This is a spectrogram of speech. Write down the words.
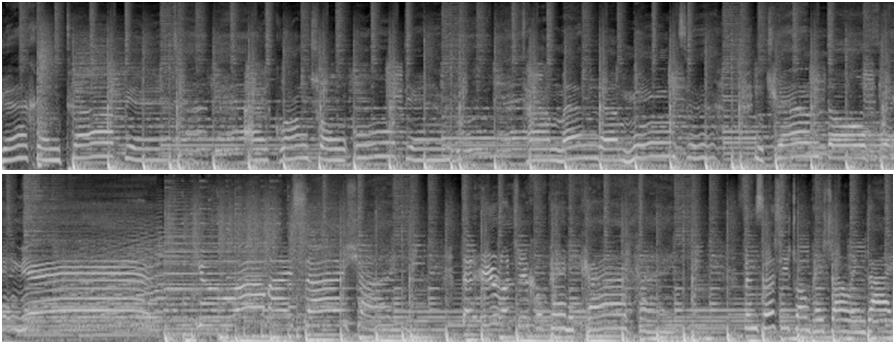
却很特别，爱逛宠物店，他们的名字你全都会念。You are my sunshine，等日落之后陪你看海，粉色西装配上领带，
